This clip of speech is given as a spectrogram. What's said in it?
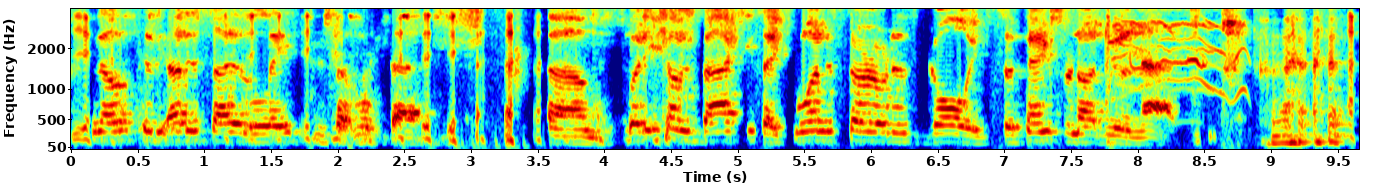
you know to the other side of the lake or something like that. Um, but he comes back. He's like, "You wanted to start out as goalie, so thanks for not doing that."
